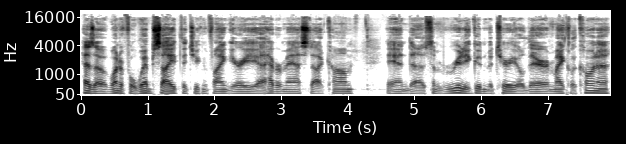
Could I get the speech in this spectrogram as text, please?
Has a wonderful website that you can find, GaryHabermas.com, and uh, some really good material there. Mike Licona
